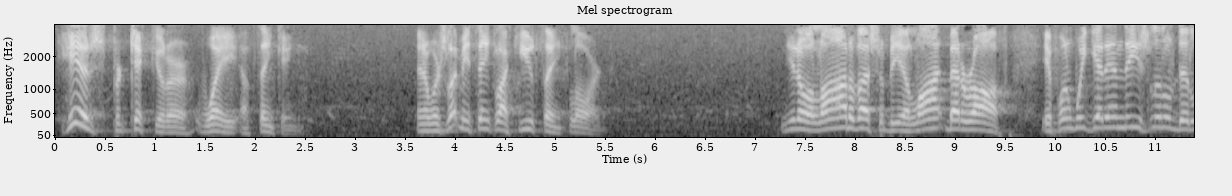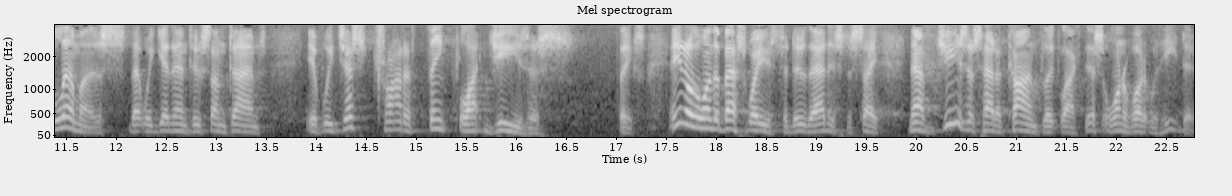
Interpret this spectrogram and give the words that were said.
his particular way of thinking. In other words, let me think like you think, Lord. You know, a lot of us would be a lot better off if when we get in these little dilemmas that we get into sometimes, if we just try to think like Jesus thinks. And you know, one of the best ways to do that is to say, now, if Jesus had a conflict like this, I wonder what would he do?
